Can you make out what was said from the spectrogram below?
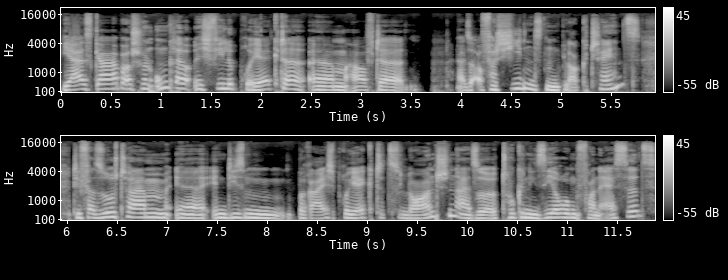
ja, es gab auch schon unglaublich viele Projekte ähm, auf der also auf verschiedensten Blockchains, die versucht haben, äh, in diesem Bereich Projekte zu launchen, also Tokenisierung von Assets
